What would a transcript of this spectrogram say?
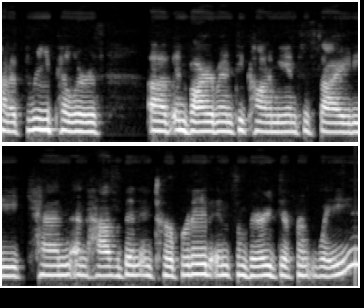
kind of three pillars of environment, economy, and society can and has been interpreted in some very different ways.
